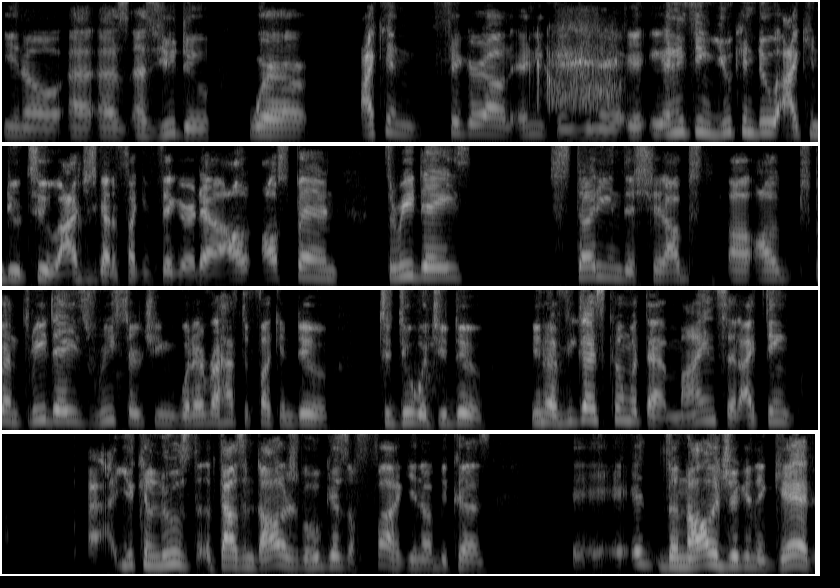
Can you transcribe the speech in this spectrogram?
you know, as as you do, where I can figure out anything, you know, anything you can do, I can do too. I just got to fucking figure it out. I'll I'll spend three days studying this shit. I'll I'll spend three days researching whatever I have to fucking do to do what you do. You know, if you guys come with that mindset, I think uh, you can lose a thousand dollars, but who gives a fuck, you know? Because it, it, the knowledge you're gonna get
